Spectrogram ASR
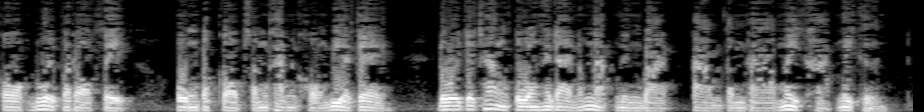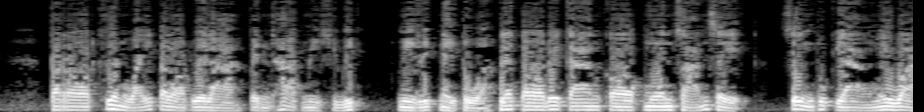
กรอกด้วยประหลอดเสกองค์ประกอบสำคัญของเบี้ยแก้ โดยจะชั่งตวงให้ได้น้ำหนักหนึ่งบาทตามตำราไม่ขาดไม่เกิน ประหลอดเคลื่อนไหวตลอดเวลาเป็นธาตุมีชีวิตมีฤทธิ์ในตัว และต่อด้วยการกรอกมวลสารเสก ซึ่งทุกอย่างไม่ว่า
